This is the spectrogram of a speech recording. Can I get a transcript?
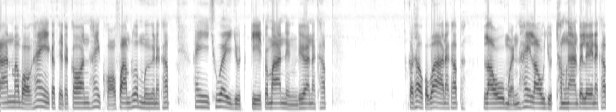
การมาบอกให้เกษตรกรให้ขอความร่วมมือนะครับ ให้ช่วยหยุดกรีดประมาณ 1 เดือนนะครับ ก็เท่ากับว่านะครับ เราเหมือนให้เราหยุดทำงานไปเลยนะครับ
